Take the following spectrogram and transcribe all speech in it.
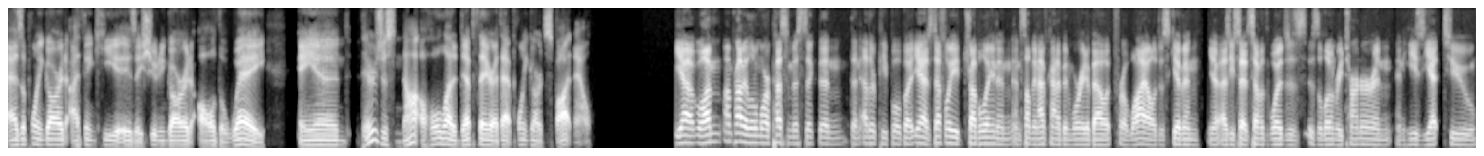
as a point guard. I think he is a shooting guard all the way. And there's just not a whole lot of depth there at that point guard spot now. Yeah, well, I'm I'm probably a little more pessimistic than than other people, but yeah, it's definitely troubling and, and something I've kind of been worried about for a while. Just given, yeah, as you said, Seventh Woods is is the lone returner, and and he's yet to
